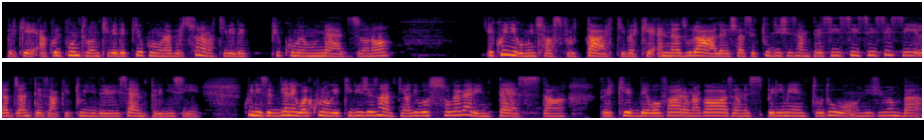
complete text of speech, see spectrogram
perché a quel punto non ti vede più come una persona, ma ti vede più come un mezzo, no? E quindi comincia a sfruttarti perché è naturale, cioè se tu dici sempre sì, sì, sì, sì, sì, la gente sa che tu gli devi sempre di sì. Quindi se viene qualcuno che ti dice senti, ma ti posso cagare in testa perché devo fare una cosa, un esperimento, tu dici vabbè,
